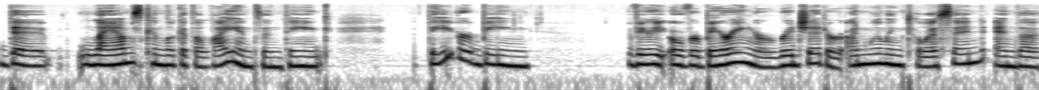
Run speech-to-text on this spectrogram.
the lambs can look at the lions and think they are being very overbearing or rigid or unwilling to listen. And the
